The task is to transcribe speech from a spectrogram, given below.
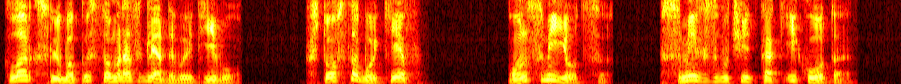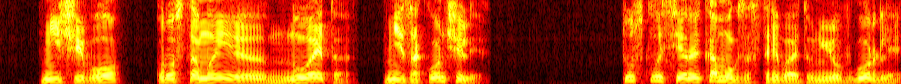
Кларк с любопытством разглядывает его. «Что с тобой, Кев?» Он смеется. Смех звучит как икота. «Ничего, просто мы, ну это, не закончили». Тусклый серый комок застревает у нее в горле,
